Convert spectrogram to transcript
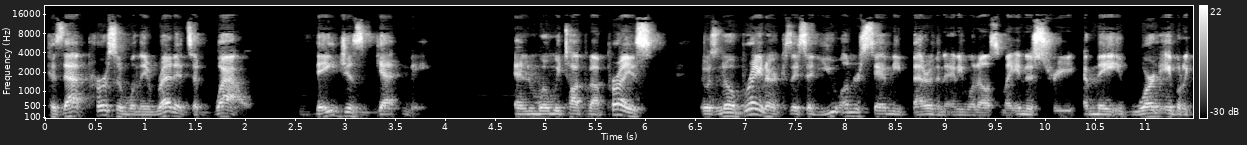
because that person, when they read it, said, wow, they just get me. And when we talked about price, it was no brainer because they said, you understand me better than anyone else in my industry. And they weren't able to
